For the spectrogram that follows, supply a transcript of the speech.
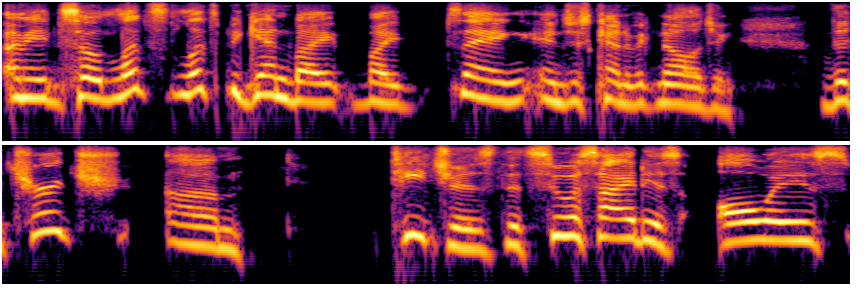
I mean, so let's let's begin by by saying and just kind of acknowledging the church um, teaches that suicide is always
